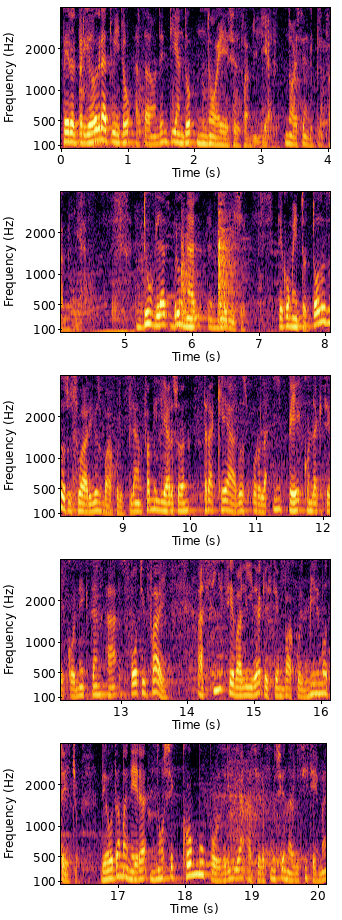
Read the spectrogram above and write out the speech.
Pero el periodo gratuito, hasta donde entiendo, no es el familiar, no es en el plan familiar. Douglas Brunal me dice, te comento, todos los usuarios bajo el plan familiar son traqueados por la IP con la que se conectan a Spotify. Así se valida que estén bajo el mismo techo. De otra manera, no sé cómo podría hacer funcionar el sistema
